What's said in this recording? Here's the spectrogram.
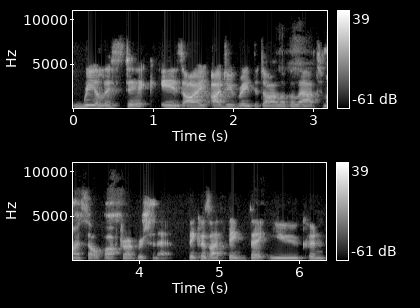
realistic is I, I do read the dialogue aloud to myself after I've written it because I think that you can,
